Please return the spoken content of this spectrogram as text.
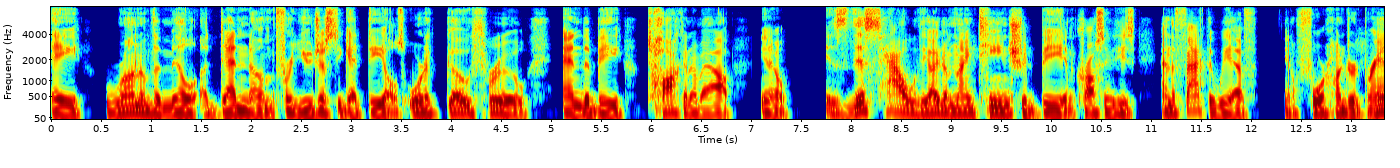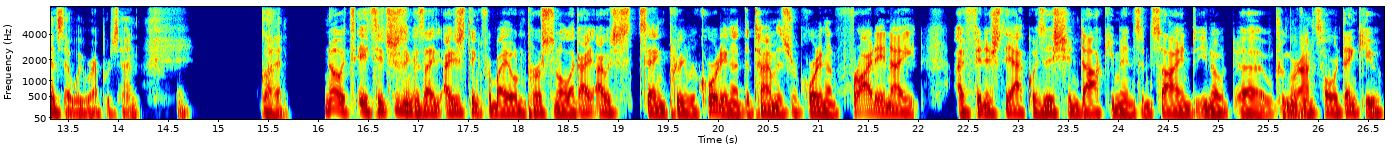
a run of the mill addendum for you just to get deals or to go through and to be talking about, you know, is this how the item 19 should be and crossing these and the fact that we have, you know, 400 brands that we represent. Go ahead. No, it's it's interesting because I, I just think for my own personal, like I, I was just saying pre-recording at the time of this recording on Friday night, I finished the acquisition documents and signed, you know, uh, moving Congrats. forward. Thank you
